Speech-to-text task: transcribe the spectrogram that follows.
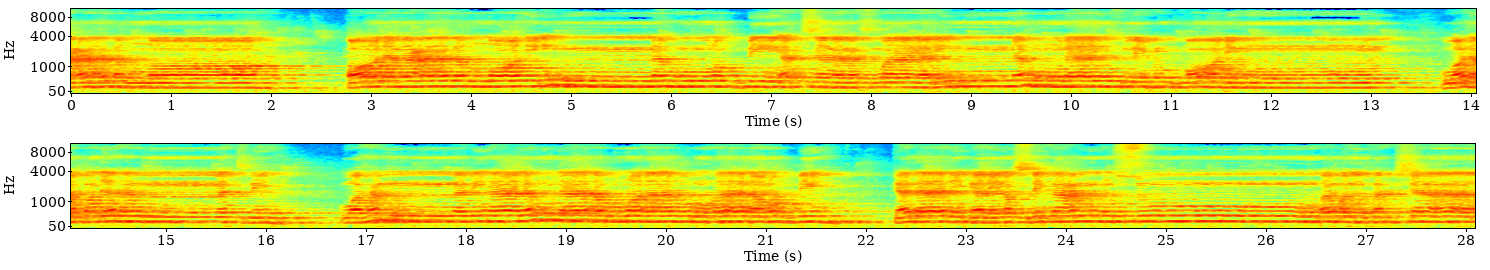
معاذ الله. قال معاذ الله إنه ربي أحسن مثواي إنه لا يفلح الظالمون. ولقد همت به وهم بها لولا أن رأى برهان ربه. كذلك لنصرف عنه السوء والفحشاء.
